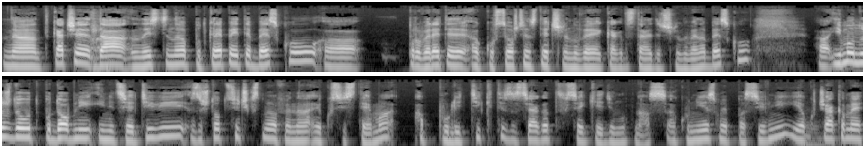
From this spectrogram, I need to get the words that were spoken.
Че, а, така че, да, наистина подкрепяйте Беско. А, проверете, ако все още не сте членове, как да станете членове на Беско. А, има нужда от подобни инициативи, защото всички сме в една екосистема, а политиките засягат всеки един от нас. Ако ние сме пасивни и ако чакаме,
